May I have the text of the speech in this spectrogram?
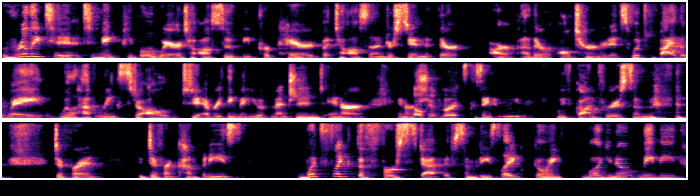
really to to make people aware to also be prepared but to also understand that there are other alternatives which by the way we'll have links to all to everything that you have mentioned in our in our okay, show notes because i know we've, we've gone through some different different companies. What's like the first step if somebody's like going well you know maybe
